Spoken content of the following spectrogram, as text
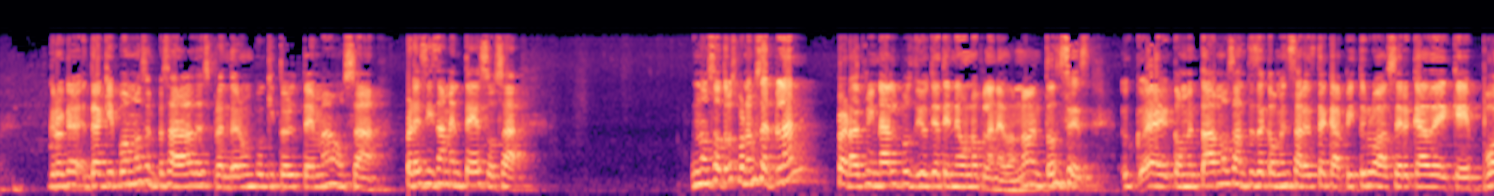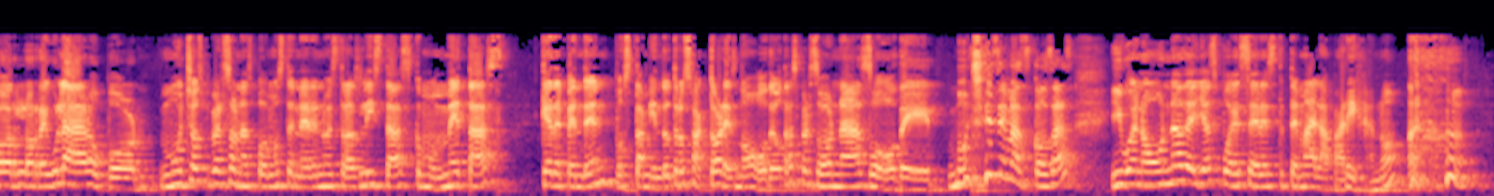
Creo que de aquí podemos empezar a desprender un poquito el tema, o sea, precisamente eso, o sea, nosotros ponemos el plan pero al final pues Dios ya tiene uno planeado, ¿no? Entonces, eh, comentábamos antes de comenzar este capítulo acerca de que por lo regular o por muchas personas podemos tener en nuestras listas como metas que dependen pues también de otros factores, ¿no? O de otras personas o de muchísimas cosas. Y bueno, una de ellas puede ser este tema de la pareja, ¿no?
